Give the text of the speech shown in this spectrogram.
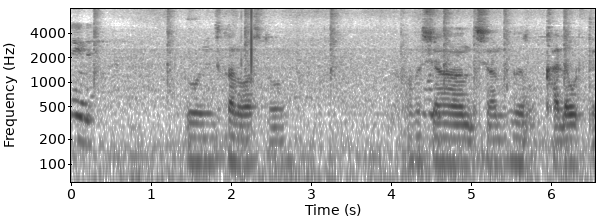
हे नाही. कालवा असतो. आता शांत शांत घर खायला उठते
